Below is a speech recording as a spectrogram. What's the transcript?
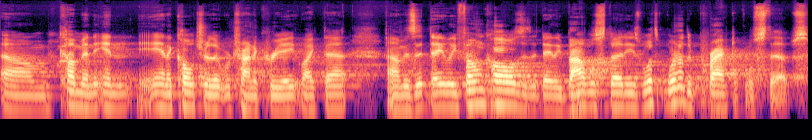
um, coming in in a culture that we're trying to create like that. Um, is it daily phone calls? Is it daily Bible studies? What what are the practical steps?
